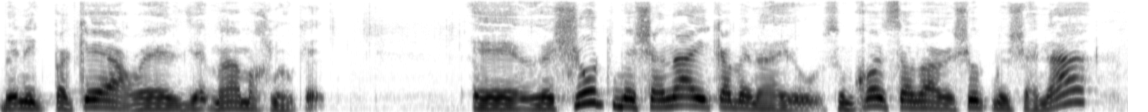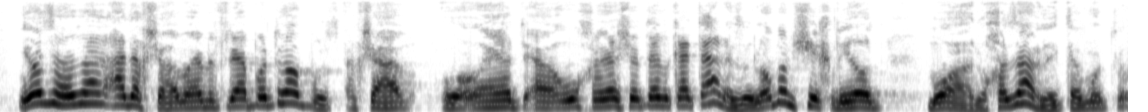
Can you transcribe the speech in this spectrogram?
בין התפכח ומה המחלוקת? אה, רשות משנה היא כבניו, סומכו סבר רשות משנה, יוסף אומר עד עכשיו הוא היה בפני אפוטרופוס, עכשיו הוא, היה, הוא אחרי שוטף קטן, אז הוא לא ממשיך להיות מועד, הוא חזר לתמותו.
